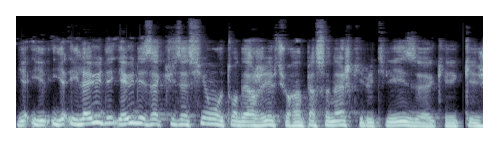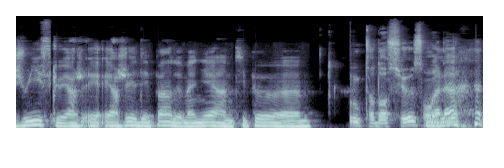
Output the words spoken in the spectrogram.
Il, y a- il, a- il a eu, des, il y a eu des accusations autour d'Hergé sur un personnage qu'il utilise, euh, qui est, qui est juif, que Hergé, Hergé dépeint de manière un petit peu euh, Tendancieuse, on va voilà. dire.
